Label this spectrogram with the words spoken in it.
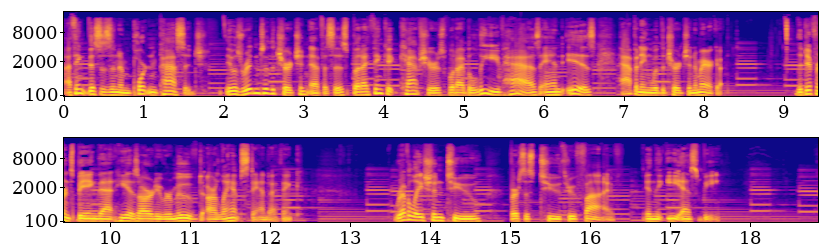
I think this is an important passage. It was written to the church in Ephesus, but I think it captures what I believe has and is happening with the church in America. The difference being that he has already removed our lampstand, I think. Revelation 2, verses 2 through 5, in the ESV.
